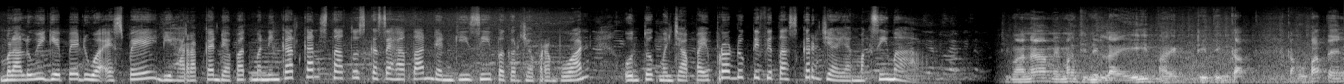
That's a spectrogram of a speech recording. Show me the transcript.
Melalui GP2SP diharapkan dapat meningkatkan status kesehatan dan gizi pekerja perempuan untuk mencapai produktivitas kerja yang maksimal. Di mana memang dinilai baik di tingkat kabupaten,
